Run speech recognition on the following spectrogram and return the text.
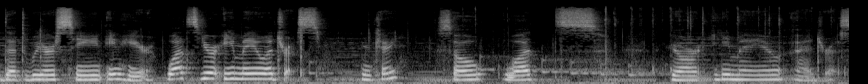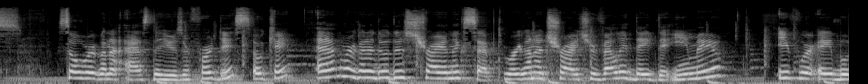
that we are seeing in here. What's your email address? Okay? So what's your email address? So we're gonna ask the user for this, okay? And we're gonna do this try and except. We're gonna try to validate the email. If we're able,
